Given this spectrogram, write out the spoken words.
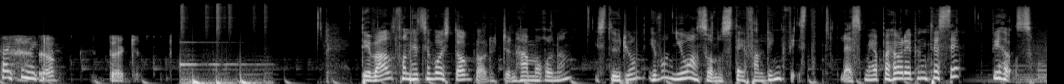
Tack så mycket. Ja, tack. Det var allt från Helsingborgs Dagblad den här morgonen. I studion Yvonne Johansson och Stefan Lindqvist. Läs mer på hd.se. Vi hörs!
